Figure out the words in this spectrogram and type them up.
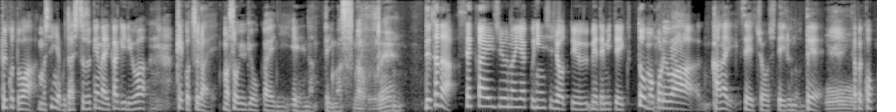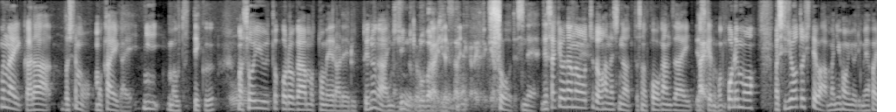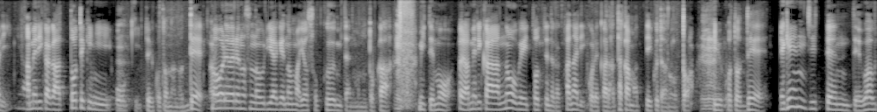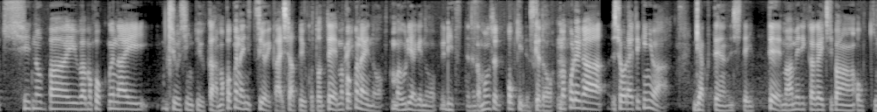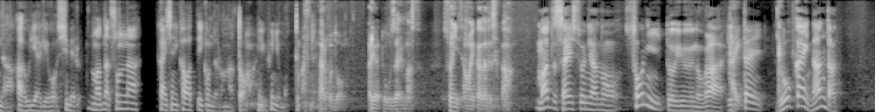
ということは、まあ、新薬出し続けない限りは結構辛い、まあ、そういう業界になっています。なるほどね、うんで、ただ、世界中の医薬品市場っていう目で見ていくと、まあ、これはかなり成長しているので、やっぱり国内からどうしても海外に移っていく、まあ、そういうところが求められるっていうのが今の業界ですね。そうですね。で、先ほどあの、ちょっとお話のあったその抗がん剤ですけども、これも市場としては日本よりもやはりアメリカが圧倒的に大きいということなので、まあ、我々のその売り上げのまあ予測みたいなものとか見ても、やっぱりアメリカのウェイトっていうのがかなりこれから高まっていくだろうということで、現時点ではうちの場合はまあ国内中心というか、まあ、国内に強い会社ということで、まあ、国内のまあ売上の率っていうのがものすごい大きいんですけど、まあ、これが将来的には逆転していって、まあ、アメリカが一番大きな売り上げを占める、まあ、そんな会社に変わっていくんだろうなというふうに思ってますね。なるほど。ありがとうございます。ソニーさんはいかがですか？まず最初にあの、ソニーというのが一体業界なんだ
